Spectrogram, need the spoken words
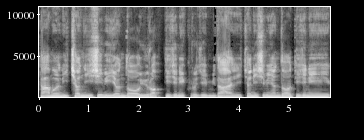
다음은 2022년도 유럽 디즈니 크루즈입니다. 2022년도 디즈니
